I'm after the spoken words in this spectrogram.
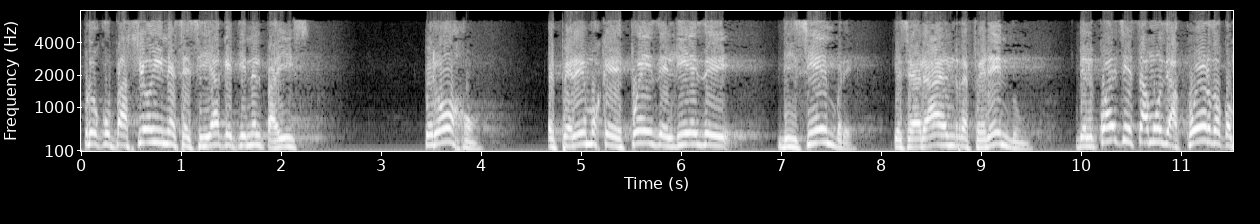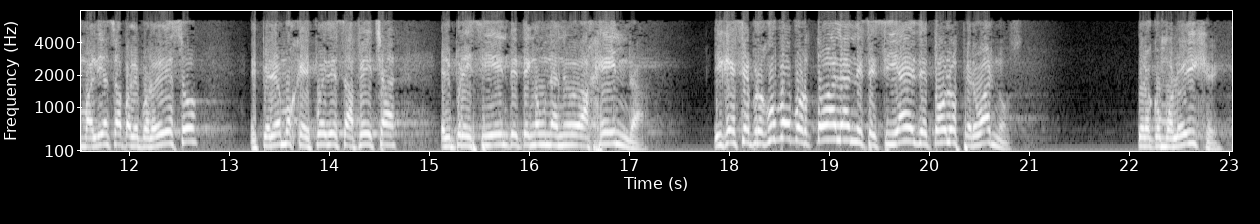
preocupación y necesidad que tiene el país. Pero ojo, esperemos que después del 10 de diciembre, que se hará el referéndum, del cual si estamos de acuerdo como Alianza para el Progreso, esperemos que después de esa fecha el presidente tenga una nueva agenda y que se preocupe por todas las necesidades de todos los peruanos. Pero como lo dije,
